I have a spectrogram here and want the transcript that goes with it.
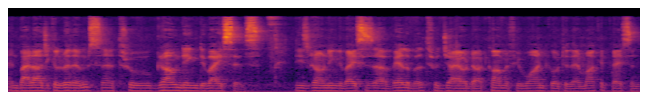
and biological rhythms uh, through grounding devices. These grounding devices are available through Jiyo.com. If you want, go to their marketplace and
